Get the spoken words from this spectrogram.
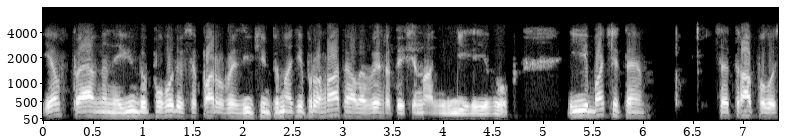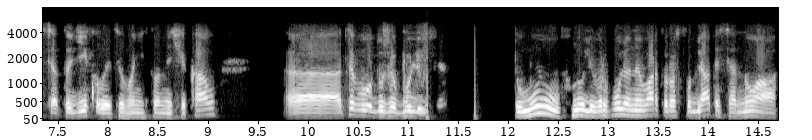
Я впевнений, він би погодився пару разів в чемпіонаті програти, але виграти фінал Ліги Європи. І бачите, це трапилося тоді, коли цього ніхто не чекав. Е, Це було дуже болюче. Тому ну, Ліверпулю не варто розслаблятися. Ну а,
